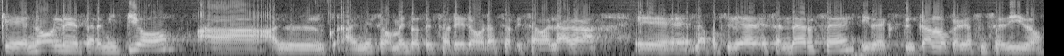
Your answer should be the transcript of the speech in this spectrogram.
que no le permitió a, al, en ese momento tesorero Horacio Rizabalaga eh, la posibilidad de defenderse y de explicar lo que había sucedido.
